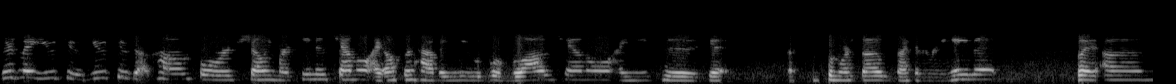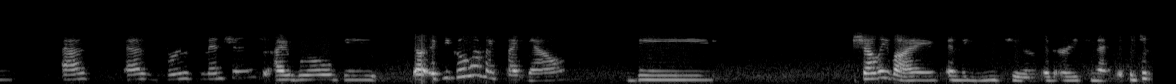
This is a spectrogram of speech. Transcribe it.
There's my YouTube, youtube.com forward Shelly Martinez channel. I also have a new vlog channel. I need to get some more subs I can rename it. But um, as as Bruce mentioned, I will be. Uh, if you go on my site now, the Shelly Live and the YouTube is already connected. So just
